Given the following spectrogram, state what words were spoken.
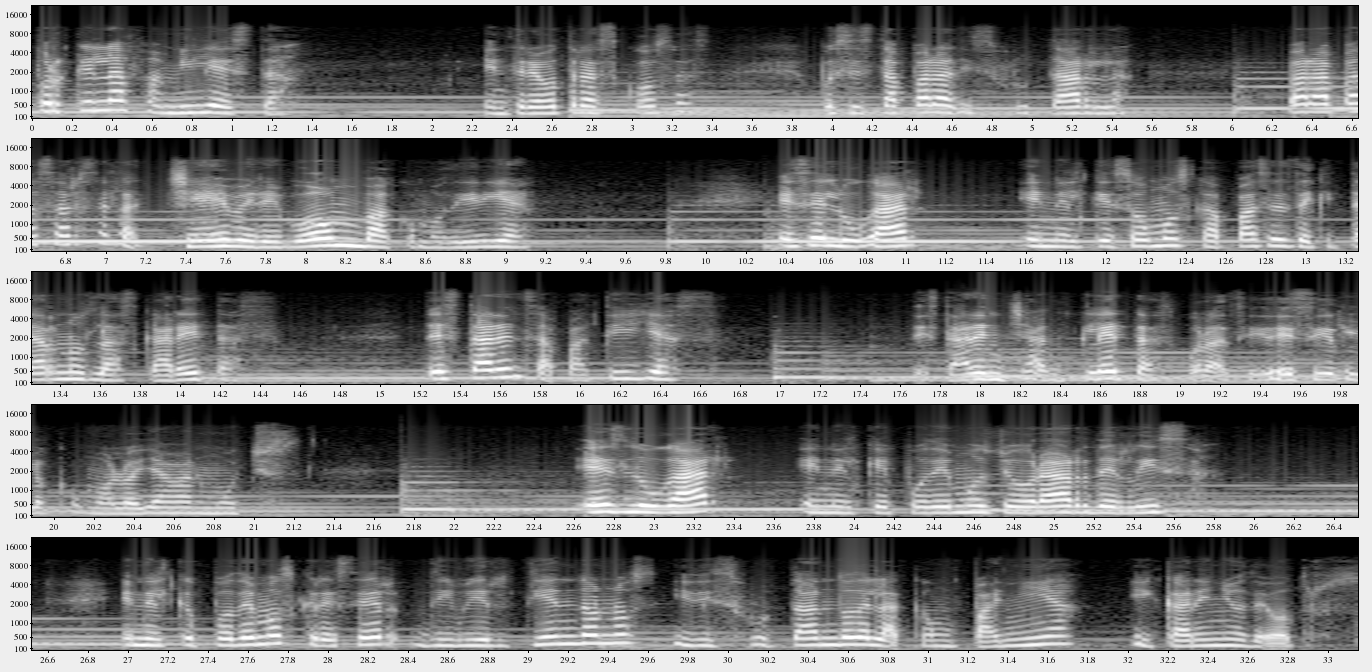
¿Por qué la familia está? Entre otras cosas, pues está para disfrutarla, para pasársela chévere, bomba, como dirían. Es el lugar en el que somos capaces de quitarnos las caretas, de estar en zapatillas, de estar en chancletas, por así decirlo, como lo llaman muchos. Es lugar en el que podemos llorar de risa, en el que podemos crecer divirtiéndonos y disfrutando de la compañía y cariño de otros.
